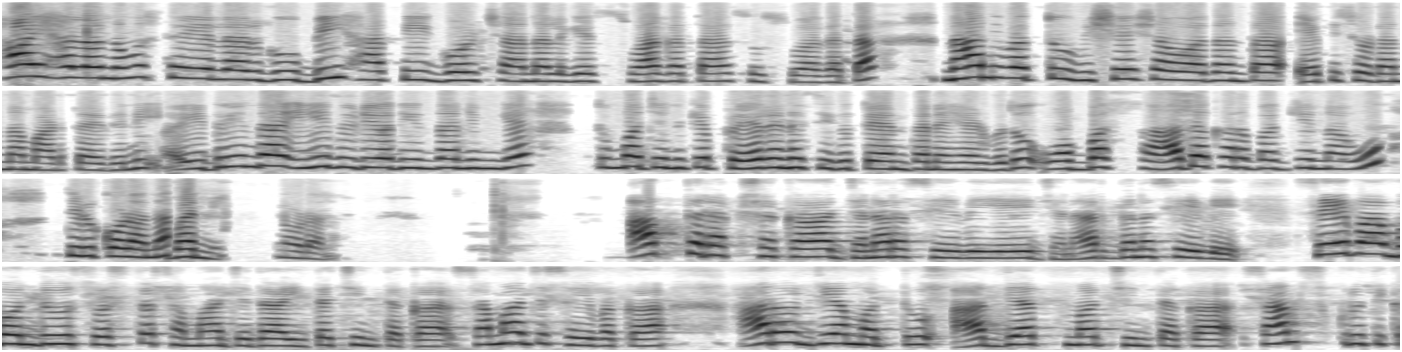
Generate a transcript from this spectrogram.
ಹಾಯ್ ಹಲೋ ನಮಸ್ತೆ ಎಲ್ಲರಿಗೂ. ಬಿ ಹ್ಯಾಪಿ ಗೋಲ್ಡ್ ಚಾನಲ್ಗೆ ಸ್ವಾಗತ, ಸುಸ್ವಾಗತ. ನಾನಿವತ್ತು ವಿಶೇಷವಾದಂತ ಎಪಿಸೋಡ್ ಅನ್ನ ಮಾಡ್ತಾ ಇದ್ದೀನಿ. ಇದರಿಂದ ಈ ವಿಡಿಯೋದಿಂದ ನಿಮ್ಗೆ ತುಂಬಾ ಜನಕ್ಕೆ ಪ್ರೇರಣೆ ಸಿಗುತ್ತೆ ಅಂತಾನೆ ಹೇಳ್ಬೋದು. ಒಬ್ಬ ಸಾಧಕರ ಬಗ್ಗೆ ನಾವು ತಿಳ್ಕೊಳ್ಳೋಣ. ಬನ್ನಿ, ನೋಡೋಣ. ಆಪ್ತ ರಕ್ಷಕ ಜನರ ಸೇವೆಯೇ ಜನಾರ್ದನ ಸೇವೆ. ಸೇವಾ ಬಂಧು ಸ್ವಸ್ಥ ಸಮಾಜದ ಹಿತಚಿಂತಕ ಸಮಾಜ ಸೇವಕ ಆರೋಗ್ಯ ಮತ್ತು ಆಧ್ಯಾತ್ಮ ಚಿಂತಕ ಸಾಂಸ್ಕೃತಿಕ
